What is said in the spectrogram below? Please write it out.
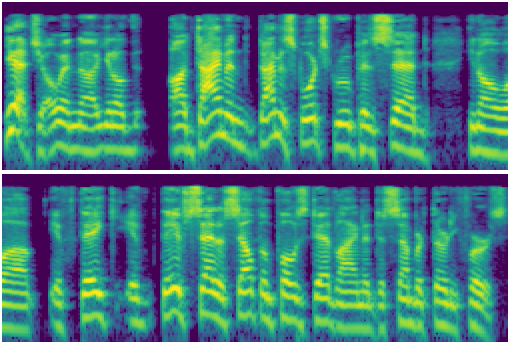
Yeah, Joe, and uh, you know, uh, Diamond Diamond Sports Group has said, you know, uh, if they if they've set a self-imposed deadline of December 31st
